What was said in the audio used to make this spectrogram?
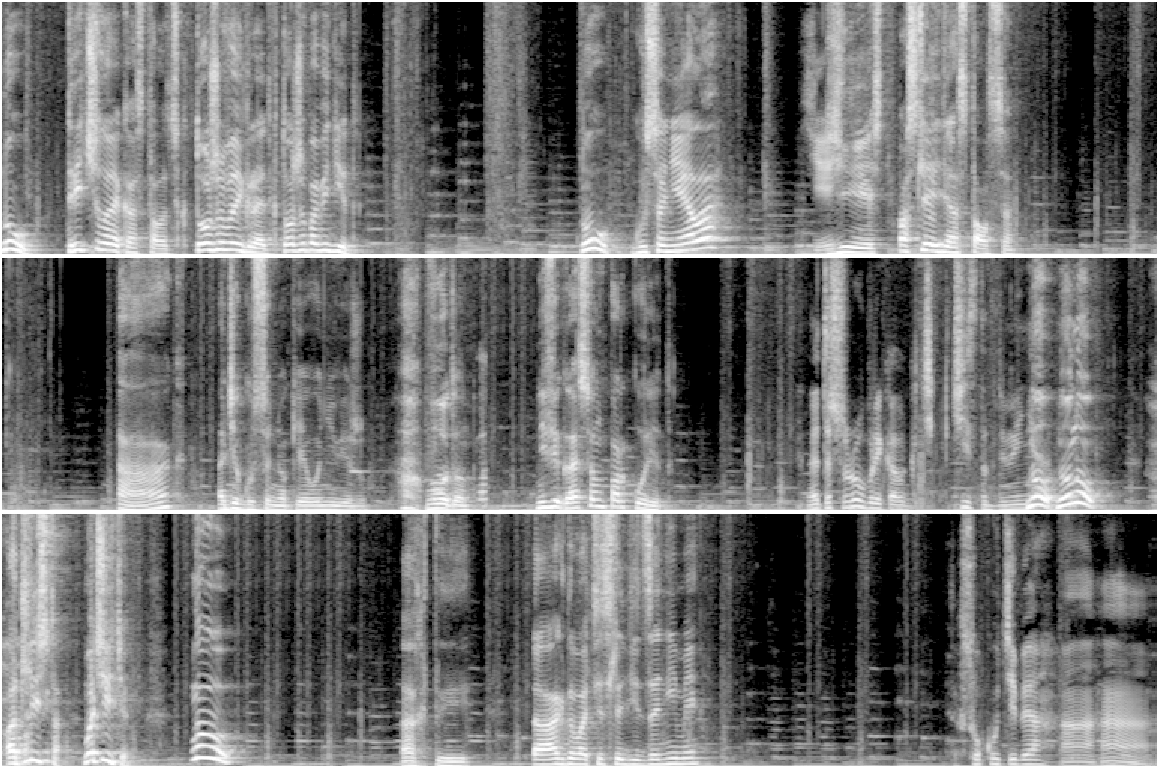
Ну, три человека осталось. Кто же выиграет? Кто же победит? Ну, Гусанела? Есть. Есть. Последний остался. Так. А где Гусанек? Я его не вижу. Вот он. Нифига себе он паркурит. Это ж рубрика чисто для меня. Ну, ну, ну. Отлично. Мочите. Ну. Ах ты. Так, давайте следить за ними. Так сколько у тебя? Ага.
